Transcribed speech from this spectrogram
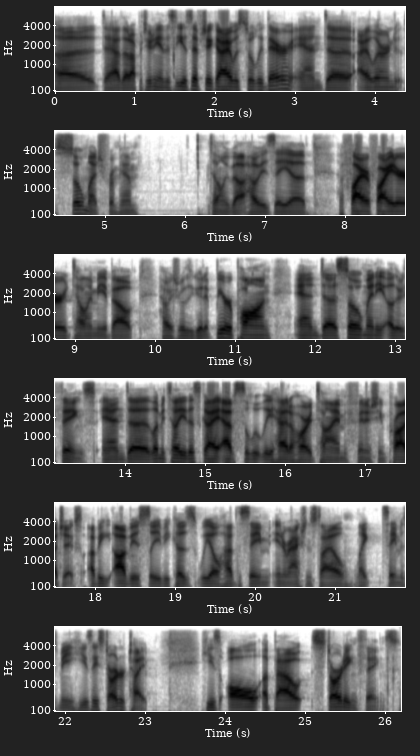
uh, to have that opportunity. And this ESFJ guy was totally there, and uh, I learned so much from him. Telling me about how he's a, uh, a firefighter, telling me about how he's really good at beer pong, and uh, so many other things. And uh, let me tell you, this guy absolutely had a hard time finishing projects. Obviously, because we all have the same interaction style, like same as me. He's a starter type. He's all about starting things.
